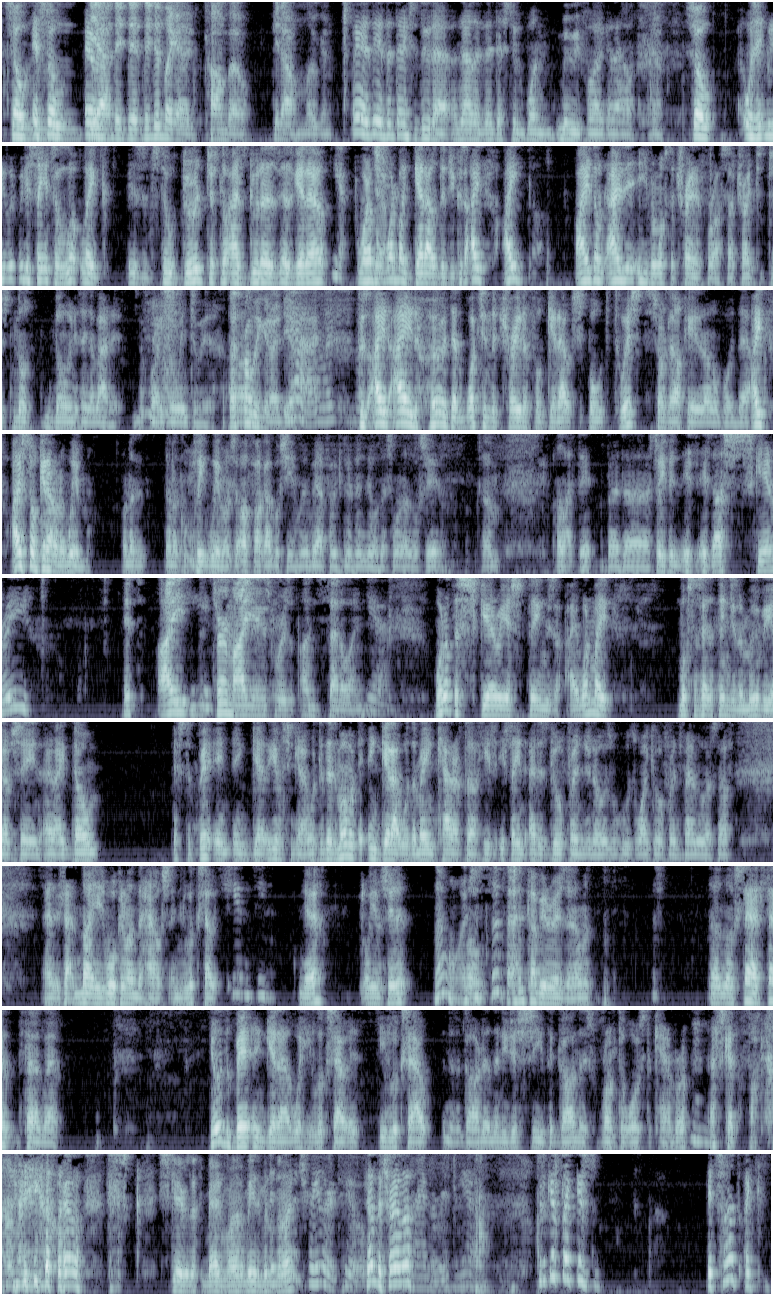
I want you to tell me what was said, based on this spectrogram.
So it's so Mm, Erin, yeah, they did. They did like a combo. Get Out and Logan. Oh, yeah, they, they, they used to do that, and now they, they just do one movie for like an hour. Yeah. So was it? We, we just say it's a look like. Is it still good? Just not as good as, as Get Out. Yeah. What about Yeah. what about Get Out? Did you? Because I I I don't. I didn't even watch the trailer for us. I tried to just not know anything about it before I go into it. That's Um, probably a good idea. Yeah, I like because I had, I had heard that watching the trailer for Get Out spoiled the twist, so I was like, okay, then I'll avoid that. I, I saw Get Out on a whim, on a on a complete whim. I was like, oh fuck, I'll go see it. Maybe I've heard good things about this one. I'll go see it. Um, I liked it, but uh, so if it, is is is us scary? It's I. The term I used was unsettling. Yeah. One of the scariest things, I one of my most unsettling things in a movie I've seen, and I don't. It's the bit in, in Get. You haven't seen Get Out. There's a moment in Get Out where the main character he's he's staying at his girlfriend, you know, his, his white girlfriend's family, and that stuff. And it's at night. He's walking around the house, and he looks out. He hasn't seen it. Yeah. Oh, you haven't seen it? No, I just said that. Cover your ears. Then I want to. Uh, no, stay, stay, stay like that. You know the bit in Get Out where he looks out. He looks out into the garden, and then you just see the garden just run towards the camera. Mhm. That scared the fuck out of me. Scary looking man running at me in the middle It's of the in night. the trailer too. Is that in the for trailer? some random reason, yeah. Because I guess like this, it's hard. Like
